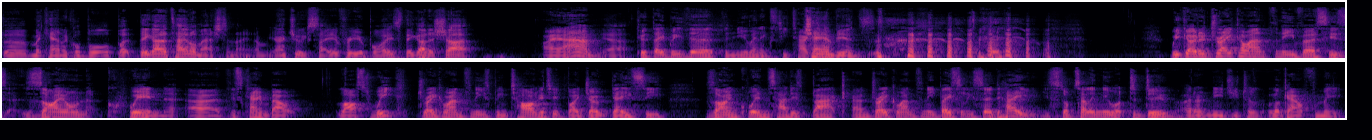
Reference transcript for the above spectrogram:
the mechanical bull. But they got a title match tonight. I mean, aren't you excited for your boys? They got a shot. I am. Yeah. Could they be the the new NXT tag Champions. We go to Draco Anthony versus Xyon Quinn. Uh, this came about last week. Draco Anthony's been targeted by Joe Gacy Xyon Quinn's had his back, and Draco Anthony basically said, "Hey, you stop telling me what to do. I don't need you to look out for me."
